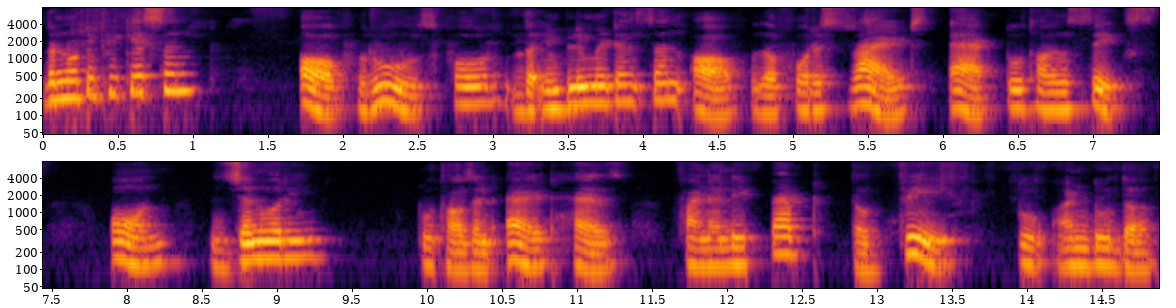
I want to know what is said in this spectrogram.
The notification of rules for the implementation of the Forest Rights Act 2006 on January 2008 has finally paved the way to undo the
